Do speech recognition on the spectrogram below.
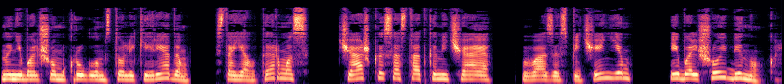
На небольшом круглом столике рядом стоял термос, чашка с остатками чая, ваза с печеньем и большой бинокль.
